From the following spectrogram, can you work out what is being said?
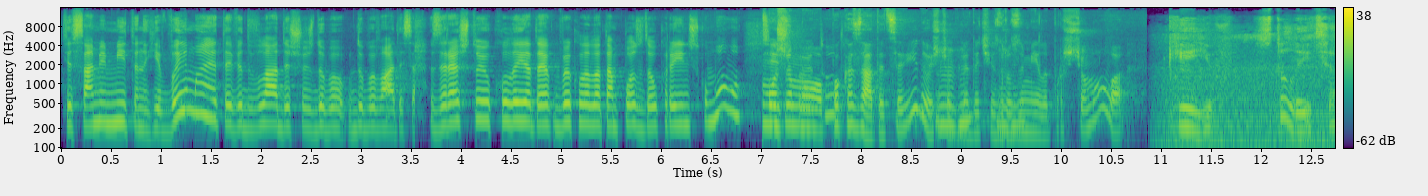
ті самі мітинги, ви маєте від влади щось доби- добиватися. Зрештою, коли я виклала там пост за українську мову, Можемо тут, показати це відео, щоб глядачі зрозуміли, про що мова. Київ, столиця,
